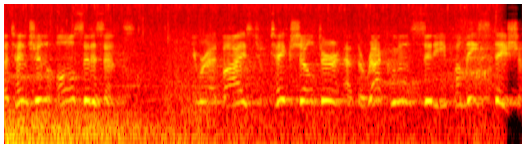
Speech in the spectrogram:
Attention all citizens. You are advised to take shelter at the Raccoon City Police Station.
